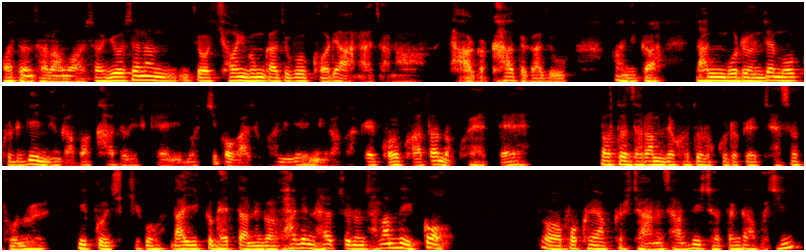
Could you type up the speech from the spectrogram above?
어떤 사람 와서 요새는 저 현금 가지고 거래 안 하잖아. 다 그 카드 가지고 하니까 난 모르는데 뭐 그런 게 있는가 봐. 카드 이렇게 뭐 찍어 가지고 하는 게 있는가 봐. 그걸 갖다 놓고 했대. 어떤 사람은 저것도 놓고 이렇게 해서 돈을 입금시키고 나 입금했다는 걸 확인해 주는 사람도 있고 또 뭐 그냥 그렇지 않은 사람도 있었던가 보지.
